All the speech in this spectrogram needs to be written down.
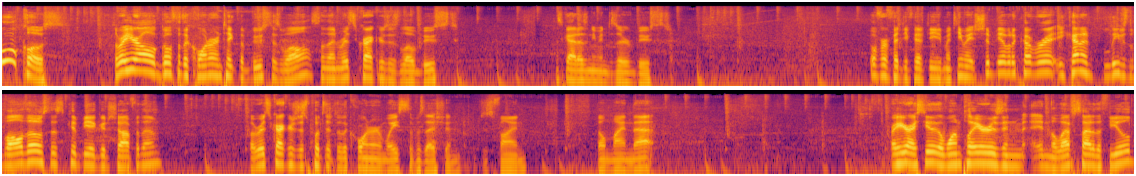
Ooh, close. So right here, I'll go for the corner and take the boost as well. So then Ritz Crackers is low boost. This guy doesn't even deserve boost. Go for 50-50. My teammate should be able to cover it. He kind of leaves the ball, though, so this could be a good shot for them. But Ritz Crackers just puts it to the corner and wastes the possession, which is fine. Don't mind that. Right here, I see that the one player is in, in the left side of the field,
